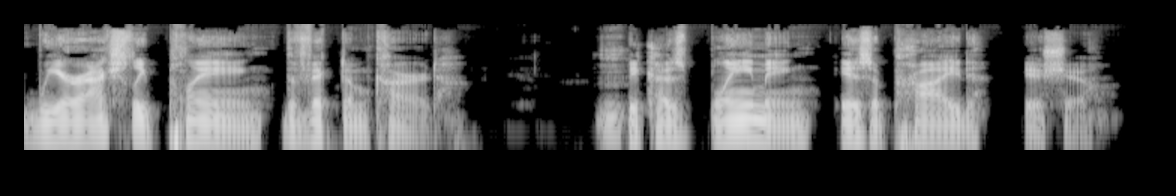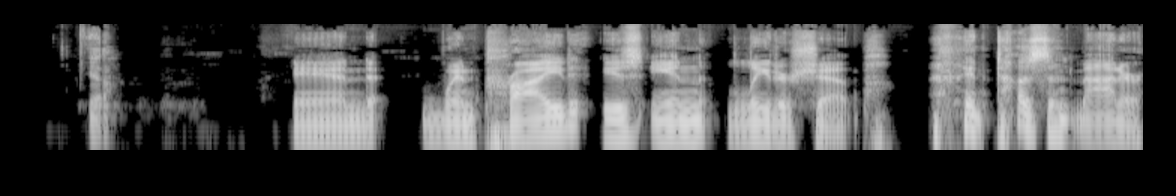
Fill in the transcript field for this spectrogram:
we are actually playing the victim card mm. because blaming is a pride issue. Yeah. And when pride is in leadership, it doesn't matter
